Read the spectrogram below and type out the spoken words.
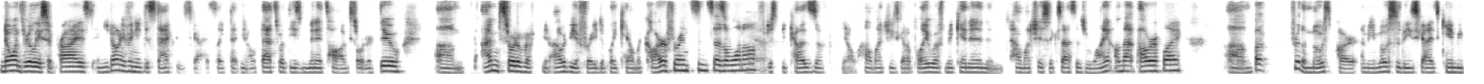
no one's really surprised. And you don't even need to stack these guys like that. You know, that's what these minutes hogs sort of do. Um, I'm sort of a, you know, I would be afraid to play Cale Makar, for instance, as a one-off, yeah. just because of you know how much he's going to play with MacKinnon and how much his success is reliant on that power play. Um, but for the most part, I mean, most of these guys can be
